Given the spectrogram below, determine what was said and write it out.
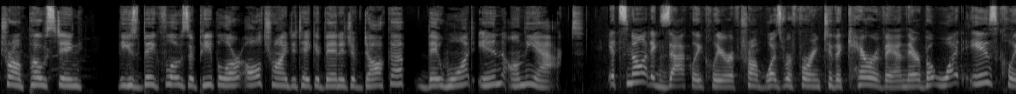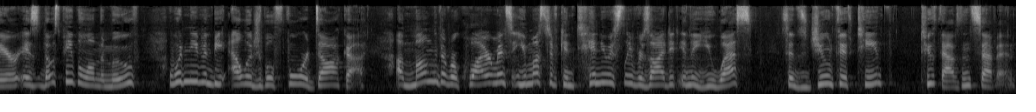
Trump posting, These big flows of people are all trying to take advantage of DACA. They want in on the act. It's not exactly clear if Trump was referring to the caravan there, but what is clear is those people on the move wouldn't even be eligible for DACA. Among the requirements, you must have continuously resided in the U.S. since June 15th, 2007.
